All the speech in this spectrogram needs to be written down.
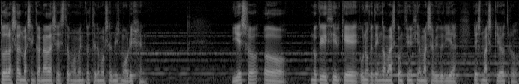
todas las almas encarnadas en estos momentos tenemos el mismo origen. Y eso no quiere decir que uno que tenga más conciencia, más sabiduría, es más que otro.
